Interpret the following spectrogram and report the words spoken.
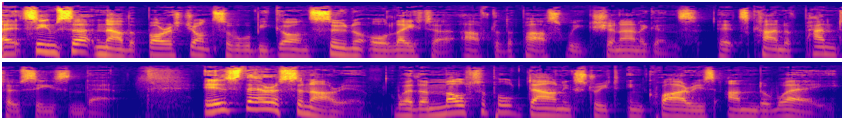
Uh, it seems certain now that Boris Johnson will be gone sooner or later after the past week's shenanigans. It's kind of panto season there. Is there a scenario where the multiple Downing Street inquiries underway,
